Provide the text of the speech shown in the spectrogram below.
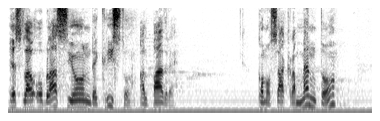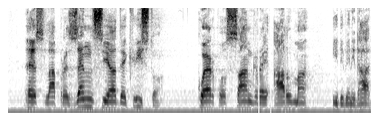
es la oblación de Cristo al Padre. Como sacramento es la presencia de Cristo cuerpo, sangre, alma y divinidad.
